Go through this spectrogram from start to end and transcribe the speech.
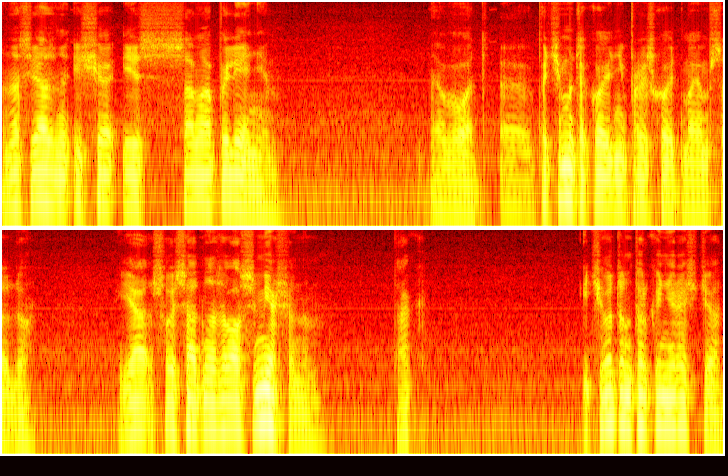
она связана еще и с самоопылением. Вот. Э, почему такое не происходит в моем саду? Я свой сад называл смешанным. Так? И чего там только не растет.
